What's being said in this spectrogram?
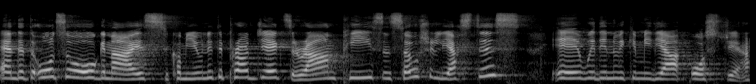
and that also organize community projects around peace and social justice uh, within Wikimedia Austria.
